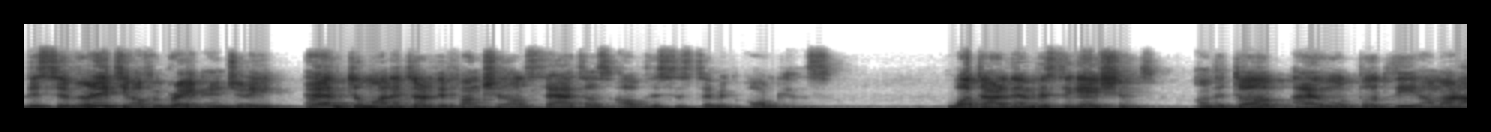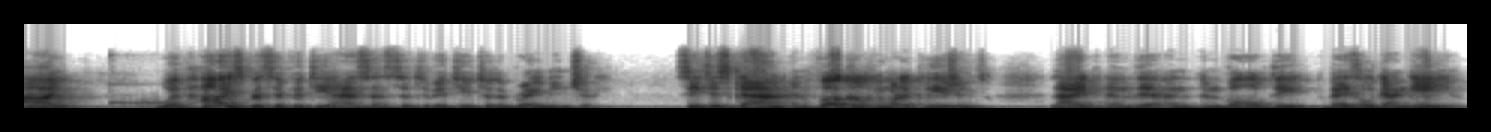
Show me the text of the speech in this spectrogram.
the severity of a brain injury and to monitor the functional status of the systemic organs. What are the investigations? On the top, I will put the MRI with high specificity and sensitivity to the brain injury. CT scan and focal hemorrhagic lesions, like in the in, involve the basal ganglia.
